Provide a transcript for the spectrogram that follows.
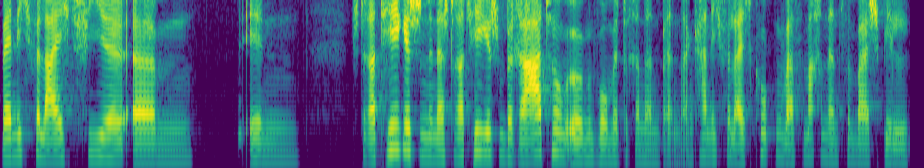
Wenn ich vielleicht viel ähm, in strategischen, in der strategischen Beratung irgendwo mit drinnen bin, dann kann ich vielleicht gucken, was machen denn zum Beispiel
